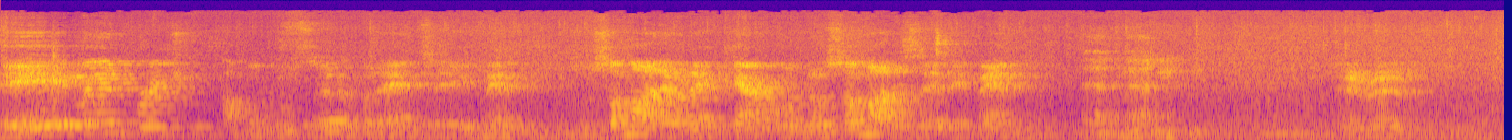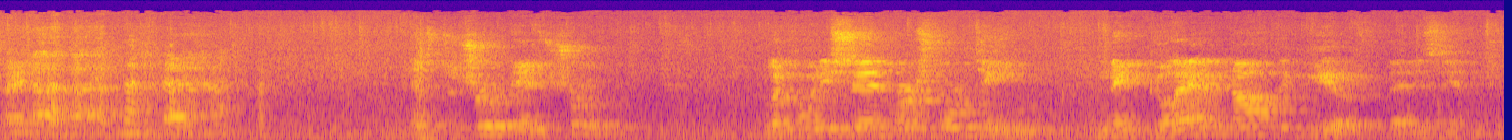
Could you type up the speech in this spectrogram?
Amen, preacher. I'm going to go sit up with that and say amen. So somebody on that camera will know somebody said amen. amen. Thank you. It's the truth. It's true. Look what he said in verse 14. Neglect not the gift that is in thee,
